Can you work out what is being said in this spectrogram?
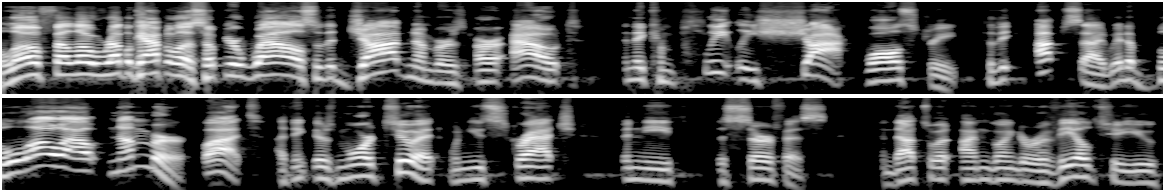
Hello, fellow rebel capitalists. Hope you're well. So the job numbers are out and they completely shocked Wall Street to the upside. We had a blowout number, but I think there's more to it when you scratch beneath the surface. And that's what I'm going to reveal to you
